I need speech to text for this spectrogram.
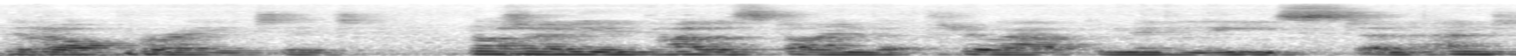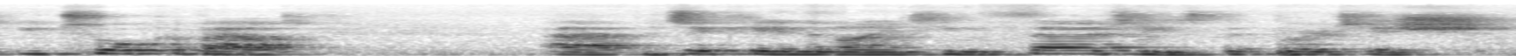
that Right. operated not only in Palestine but throughout the Middle East. And, and you talk about, uh, particularly in the 1930s, the British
